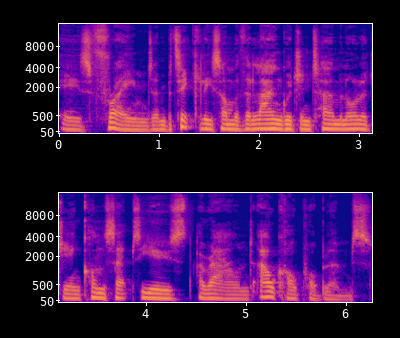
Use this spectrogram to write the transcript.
is framed, and particularly some of the language and terminology and concepts used around alcohol problems.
